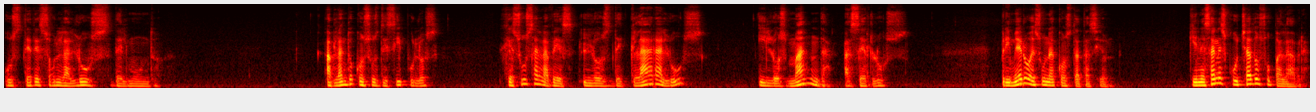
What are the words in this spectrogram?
ustedes son la luz del mundo. Hablando con sus discípulos, Jesús a la vez los declara luz y los manda a ser luz. Primero es una constatación. Quienes han escuchado su palabra,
